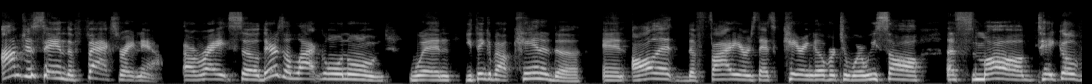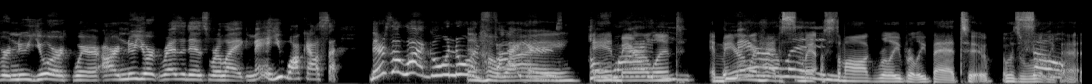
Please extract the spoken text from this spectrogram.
I'm just saying the facts right now. All right. So there's a lot going on when you think about Canada and all that the fires that's carrying over to where we saw a smog take over New York, where our New York residents were like, man, you walk outside. There's a lot going on. And Hawaii. Fires. and Maryland. And Maryland, had sm- smog really, really bad too. It was So really bad.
